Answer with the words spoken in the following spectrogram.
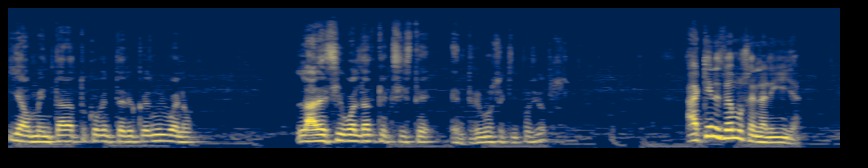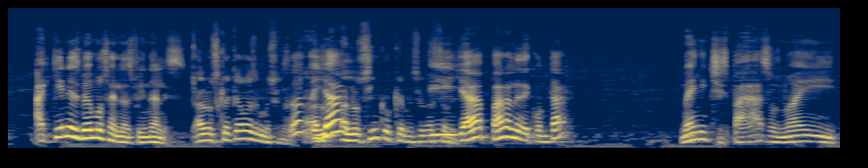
Y aumentar a tu comentario, que es muy bueno, la desigualdad que existe entre unos equipos y otros. ¿A quiénes vemos en la liguilla? ¿A quiénes vemos en las finales? A los que acabas de mencionar. A, los cinco que mencionaste. Y ya, párale de contar. No hay ni chispazos, no hay.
